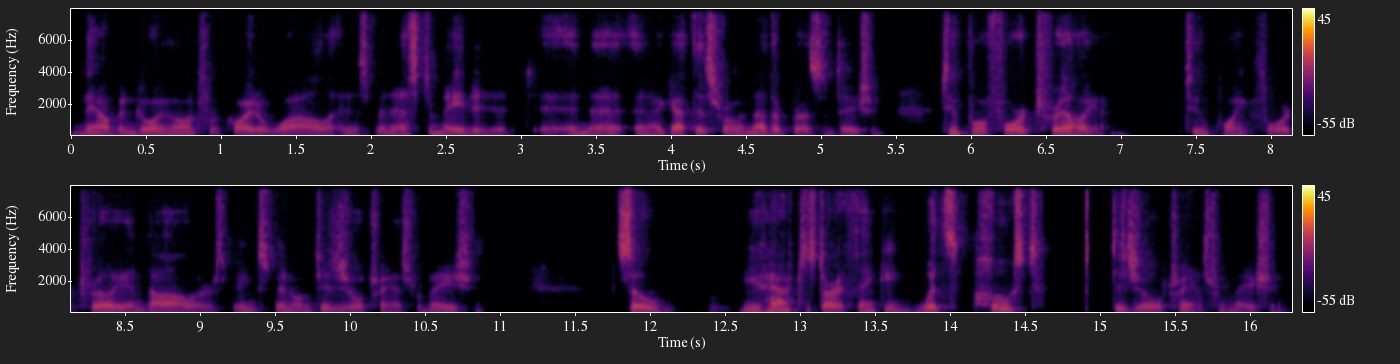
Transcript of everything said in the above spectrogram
now been going on for quite a while and it's been estimated and, uh, and i got this from another presentation 2.4 trillion, 2.4 trillion dollars being spent on digital transformation. So you have to start thinking, what's post digital transformation?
